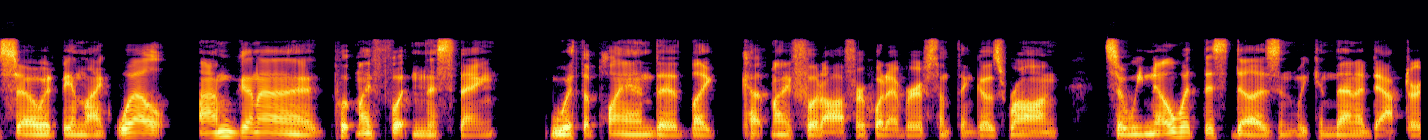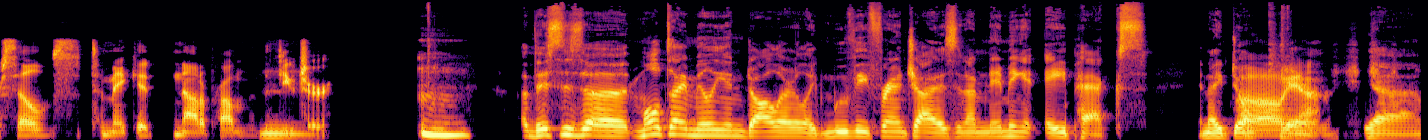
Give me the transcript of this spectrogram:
So it being like, well, I'm gonna put my foot in this thing, with a plan to like cut my foot off or whatever if something goes wrong. So we know what this does and we can then adapt ourselves to make it not a problem in the Mm. future. Mm. This is a multi-million dollar like movie franchise, and I'm naming it Apex, and I don't Oh, care. yeah. Yeah.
